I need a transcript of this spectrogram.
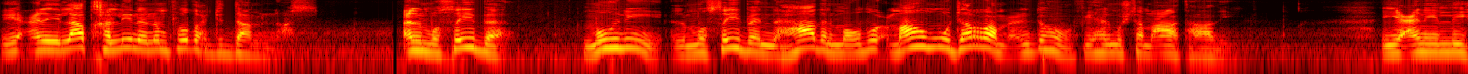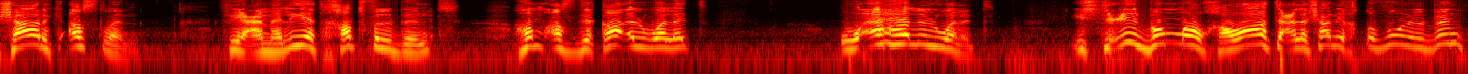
يعني لا تخلينا ننفضح قدام الناس. المصيبة مو هني. المصيبة إن هذا الموضوع ما هو مجرم عندهم في هالمجتمعات هذه. يعني اللي يشارك أصلا في عملية خطف البنت هم أصدقاء الولد وأهل الولد. يستعين بأمه وخواته علشان يخطفون البنت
